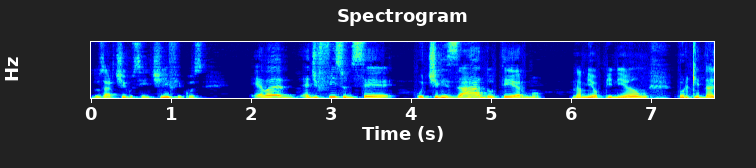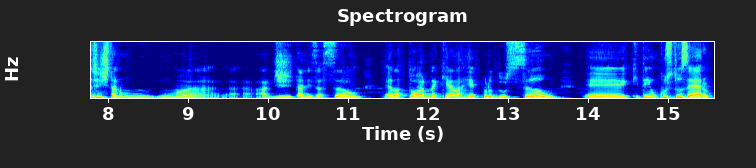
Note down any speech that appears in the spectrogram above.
dos artigos científicos, ela é difícil de ser utilizado o termo, na minha opinião, porque a gente está numa. A digitalização ela torna aquela reprodução é, que tem um custo zero.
